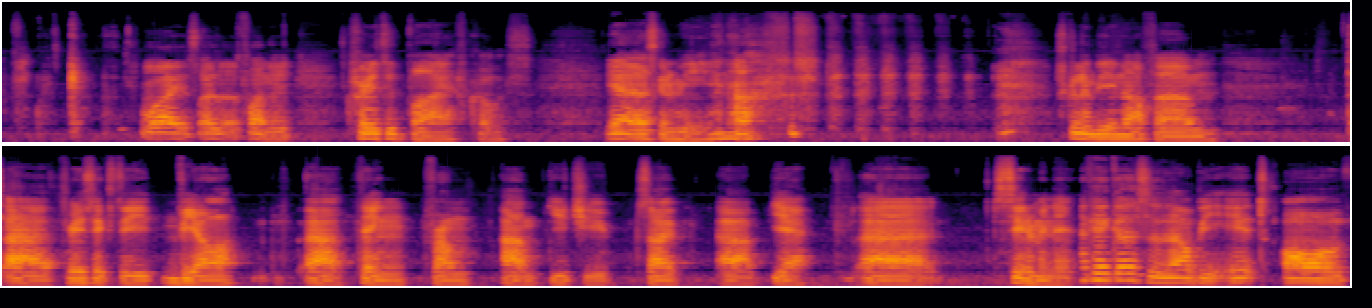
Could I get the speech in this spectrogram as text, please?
Why is that funny? Created by, of course. Yeah, that's gonna be enough. it's gonna be enough um, uh, 360 VR uh, thing from um, YouTube. So, uh, yeah. See you in a minute. Okay guys, so that'll be it of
